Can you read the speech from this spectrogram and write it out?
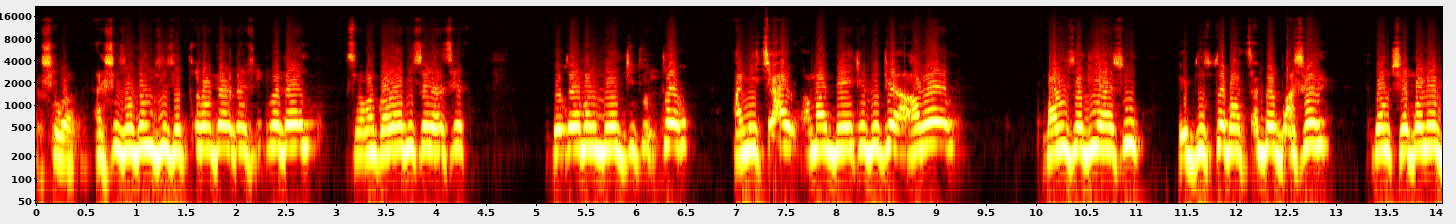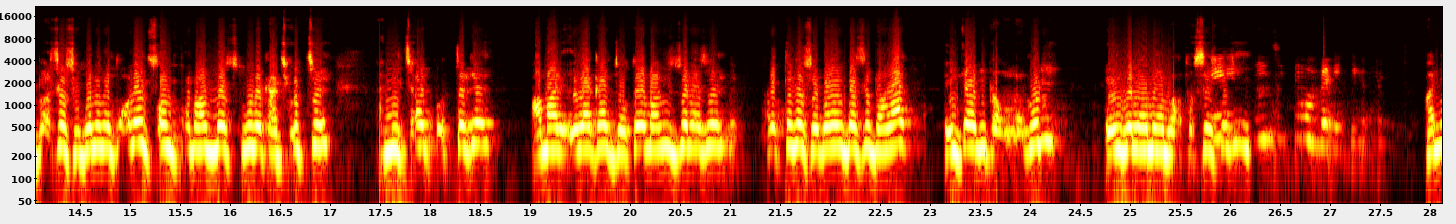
একশো একশো শতাংশ সত্য কথা এটা কথা আমার গলা বিষয় আছে। ওটা আমার মেয়ের চতুর্থ আমি চাই আমার মেয়েকে দেখে আরও মানুষ এগিয়ে আসুক। এই দুস্থ বাচ্চাদের পাশে এবং সেবনের পাশে সেবনের মতো অনেক সংস্থা ভারতবর্ষ করে কাজ করছে। আমি চাই প্রত্যেকে আমার এলাকার যত মানুষজন আছে, প্রত্যেকে সেবনের পাশে দাঁড়াক। এইটা আমি কামনা করি। এই বলে আমি আমার শেষ করছি। আমি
